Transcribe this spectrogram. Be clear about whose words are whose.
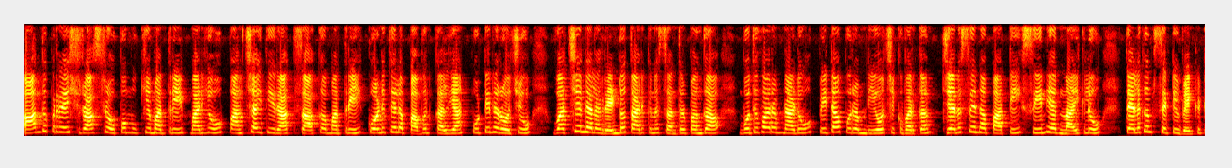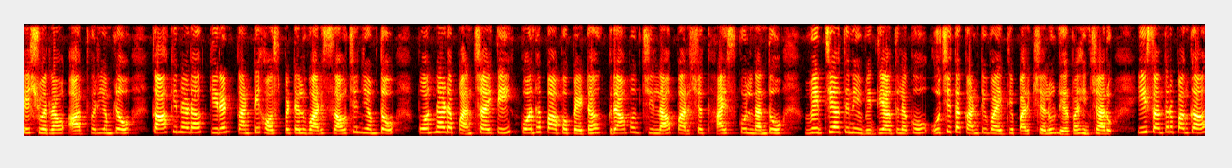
Speaker 1: ఆంధ్రప్రదేశ్ రాష్ట్ర ఉప ముఖ్యమంత్రి మరియు పంచాయతీరాజ్ శాఖ మంత్రి కొణితెల పవన్ కళ్యాణ్ పుట్టినరోజు వచ్చే నెల రెండో తారీఖున సందర్భంగా బుధవారం నాడు పిఠాపురం నియోజకవర్గం జనసేన పార్టీ సీనియర్ నాయకులు తెలగంశెట్టి వెంకటేశ్వరరావు ఆధ్వర్యంలో కాకినాడ కిరణ్ కంటి హాస్పిటల్ వారి సౌజన్యంతో పొన్నాడ పంచాయతీ కొనపాపపేట గ్రామం జిల్లా పరిషత్ హైస్కూల్ నందు విద్యార్థిని విద్యార్థులకు ఉచిత కంటి వైద్య పరీక్షలు నిర్వహించారు. ఈ సందర్భంగా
